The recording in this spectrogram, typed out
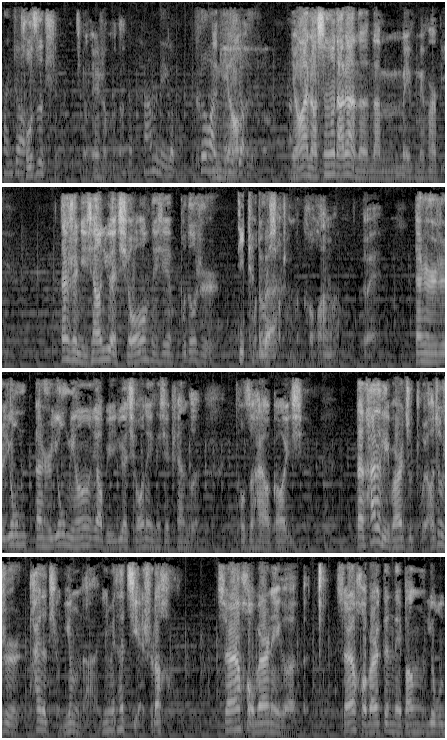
按照投资挺挺那什么的。他们那个科幻你要你要按照《星球大战》的，那没没法比。但是你像月球那些，不都是不都是小成本科幻吗？对，但是幽但是幽冥要比月球那那些片子投资还要高一些。但它那里边就主要就是拍的挺硬的，因为它解释的好。虽然后边那个，虽然后边跟那帮幽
